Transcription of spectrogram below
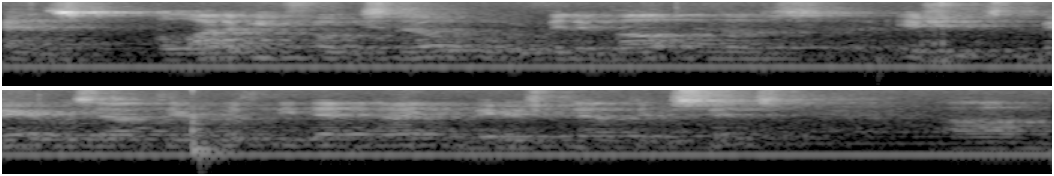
as a lot of you folks know who have been involved in those issues, the mayor was out there with me that night, the mayor's been out there since. Um,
